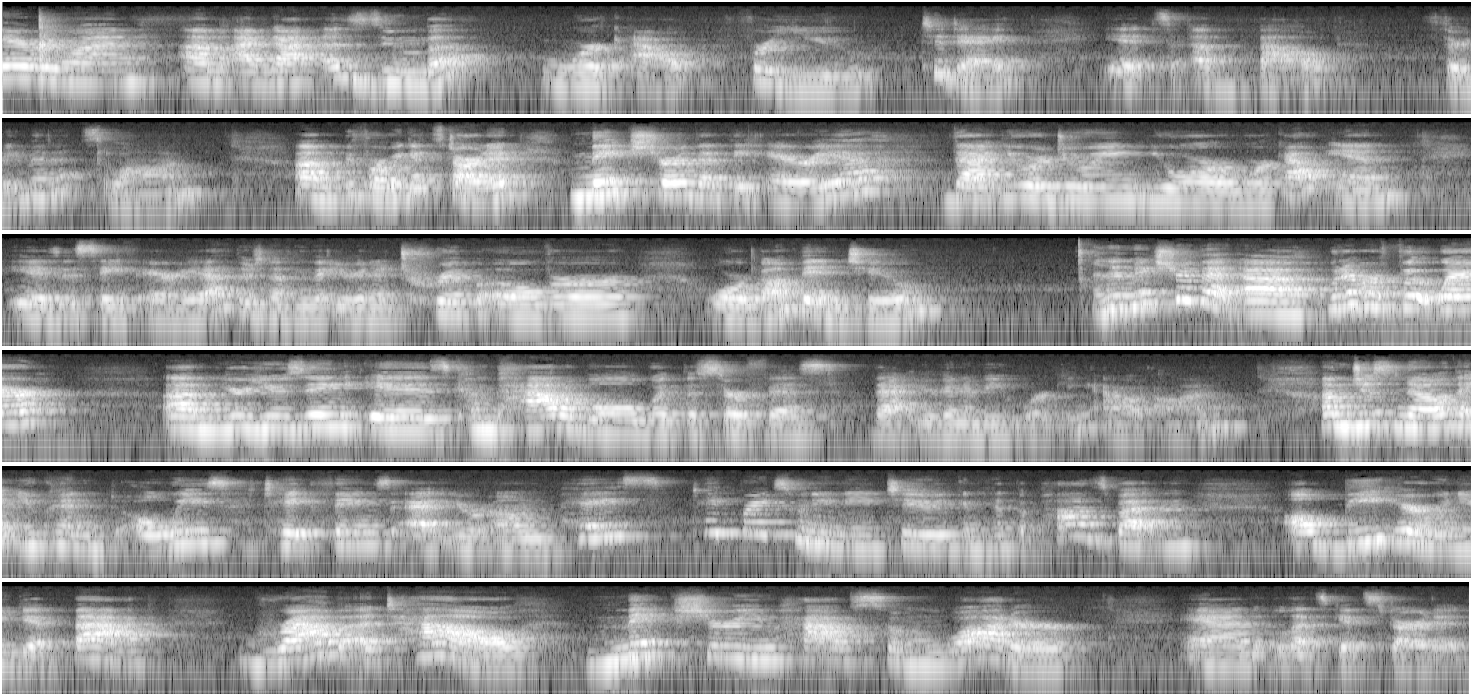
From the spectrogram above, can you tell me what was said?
Hey everyone, um, I've got a Zumba workout for you today. It's about 30 minutes long. Um, before we get started, make sure that the area that you are doing your workout in is a safe area. There's nothing that you're going to trip over or bump into. And then make sure that uh, whatever footwear um, you're using is compatible with the surface that you're going to be working out on. Um, just know that you can always take things at your own pace. Take breaks when you need to. You can hit the pause button. I'll be here when you get back. Grab a towel. Make sure you have some water. And let's get started.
